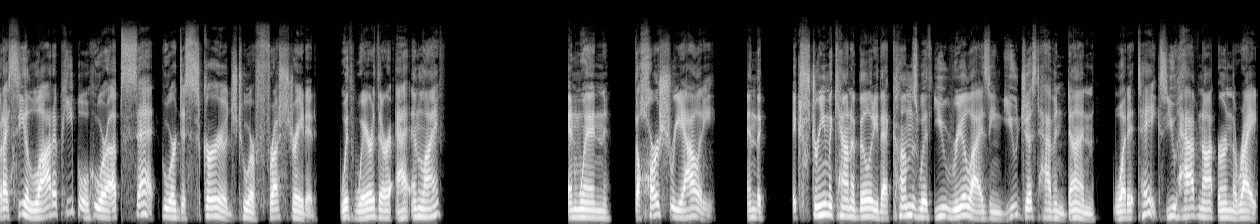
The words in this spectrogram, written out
But I see a lot of people who are upset, who are discouraged, who are frustrated with where they're at in life. And when the harsh reality and the extreme accountability that comes with you realizing you just haven't done what it takes, you have not earned the right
